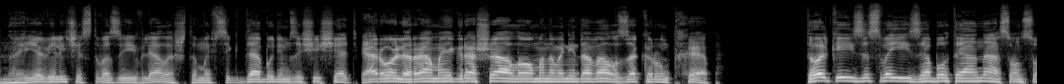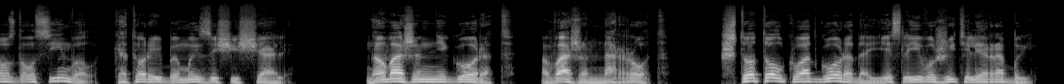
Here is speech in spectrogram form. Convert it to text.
Но Ее Величество заявляло, что мы всегда будем защищать. Король Рама и гроша Ломанова не давал за Крундхэп. Только из-за своей заботы о нас он создал символ, который бы мы защищали. Но важен не город, важен народ. Что толку от города, если его жители рабы?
